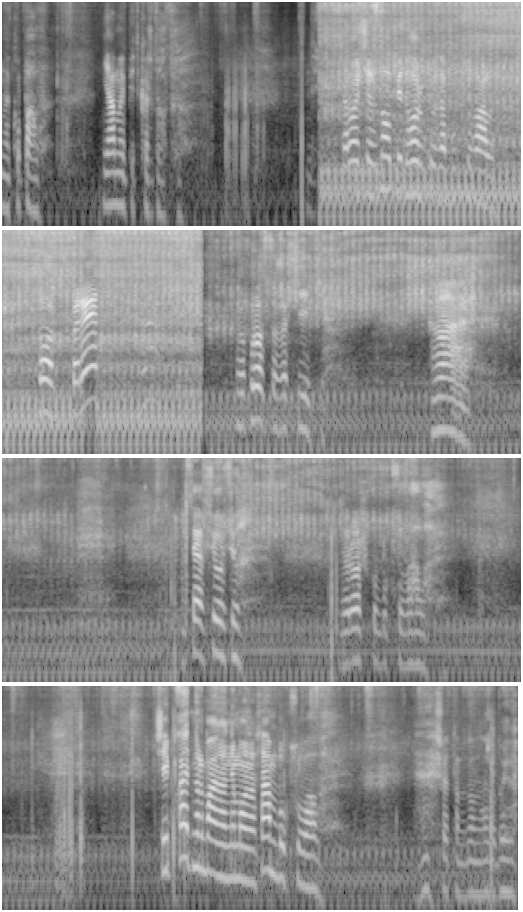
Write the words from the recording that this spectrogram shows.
накопав ями під картоплю. Коротше, знов під горку забуксували. Що, вперед? Ви просто жахіття. Оце всю цю дорожку буксувало. Ще й пхати нормально не можна, сам буксував. Е, Що там знов наробили?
